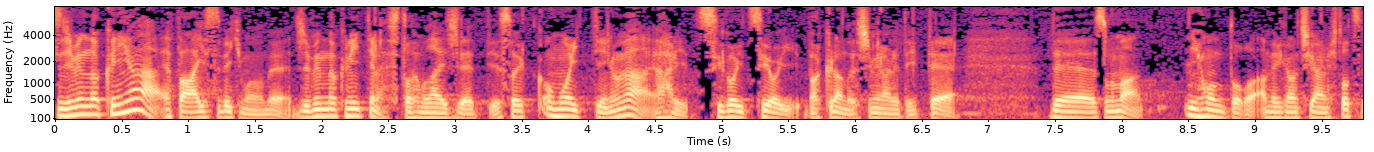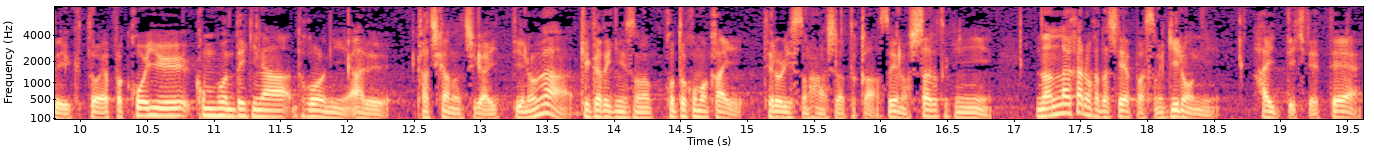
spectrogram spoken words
自分の国はやっぱ愛すべきもので自分の国っていうのはとても大事でっていうそういう思いっていうのがやはりすごい強いバックグラウンドで占められていてでそのまあ日本とアメリカの違いの一つでいくとやっぱこういう根本的なところにある価値観の違いっていうのが結果的にその事細かいテロリストの話だとかそういうのをした時に何らかの形でやっぱその議論に入ってきてて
